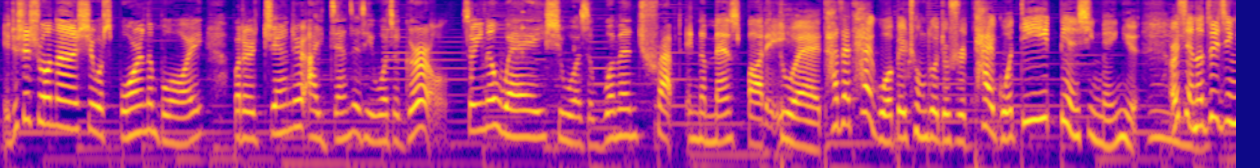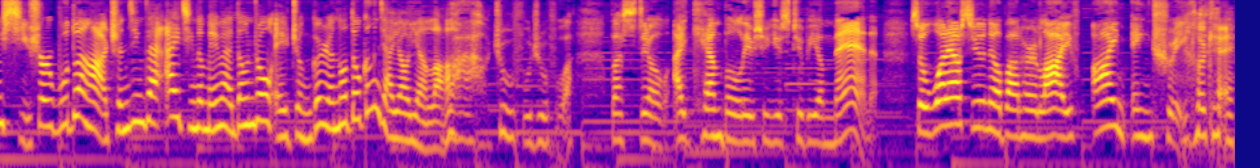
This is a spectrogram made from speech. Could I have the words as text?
也就是说呢，she was born a boy，but her gender identity was a girl。So in a way, she was a woman trapped in a man's body。对，她在泰国被称作就是泰国。 第一变性美女，而且呢，最近喜事儿不断啊，沉浸在爱情的美满当中，哎，整个人呢都更加耀眼了。哇，祝福祝福啊！But still, I can't believe she used to be a man. So what else do you know about her life? I'm intrigued. Okay,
